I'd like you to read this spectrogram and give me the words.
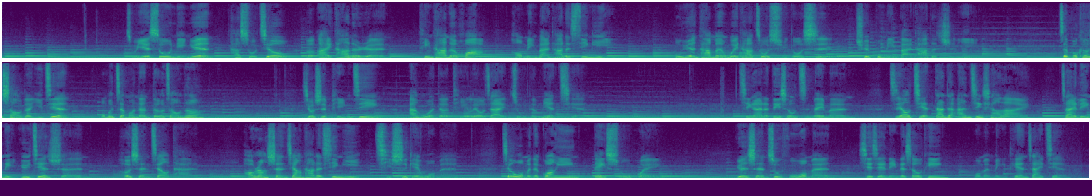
主耶稣宁愿他所救而爱他的人听他的话，好明白他的心意。不愿他们为他做许多事，却不明白他的旨意。这不可少的一件，我们怎么能得着呢？就是平静安稳地停留在主的面前。亲爱的弟兄姊妹们，只要简单地安静下来，在灵里遇见神，和神交谈，好让神将他的心意启示给我们。叫我们的光阴被赎回，愿神祝福我们。谢谢您的收听，我们明天再见。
